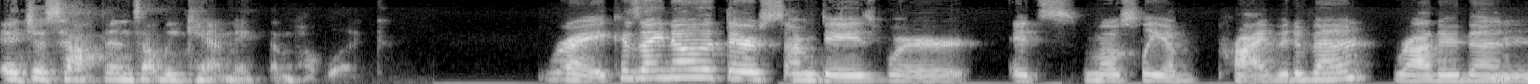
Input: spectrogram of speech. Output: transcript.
It just happens that we can't make them public. Right. Because I know that there are some days where it's mostly a private event rather than. Mm-hmm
